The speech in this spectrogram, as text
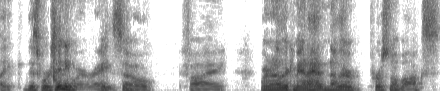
like this works anywhere, right? So if I, run another command. I had another personal box.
